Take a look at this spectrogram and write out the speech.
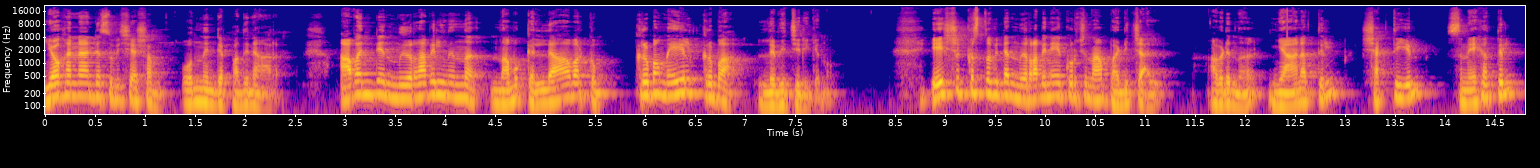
യോഹന്നാന്റെ സുവിശേഷം ഒന്നിന്റെ പതിനാറ്. അവന്റെ നിറവിൽ നിന്ന് നമുക്കെല്ലാവർക്കും കൃപമേൽ കൃപ ലഭിച്ചിരിക്കുന്നു. യേശുക്രിസ്തുവിന്റെ നിറവിനെക്കുറിച്ച് നാം പഠിച്ചാൽ അവിടുന്ന് ജ്ഞാനത്തിൽ ശക്തിയിൽ സ്നേഹത്തിൽ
